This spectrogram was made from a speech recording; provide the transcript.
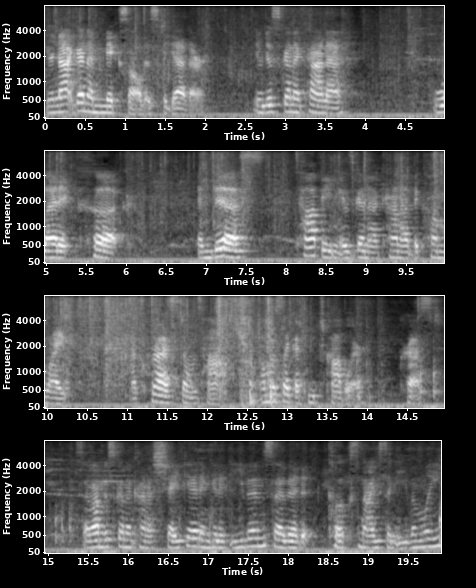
You're not going to mix all this together. You're just going to kind of let it cook. And this topping is going to kind of become like a crust on top, almost like a peach cobbler crust. So I'm just gonna kind of shake it and get it even so that it cooks nice and evenly.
